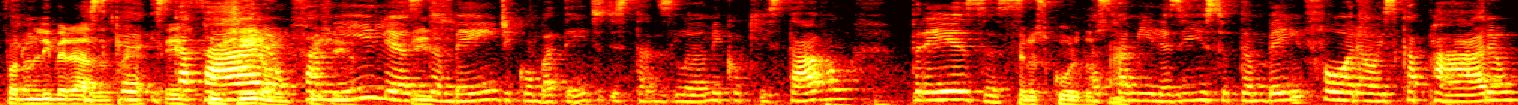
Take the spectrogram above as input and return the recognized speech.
foram liberados, esca- né? Escaparam, fugiram, famílias também de combatentes do Estado Islâmico que estavam presas. Pelos curdos, As né? famílias, isso, também foram, escaparam.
